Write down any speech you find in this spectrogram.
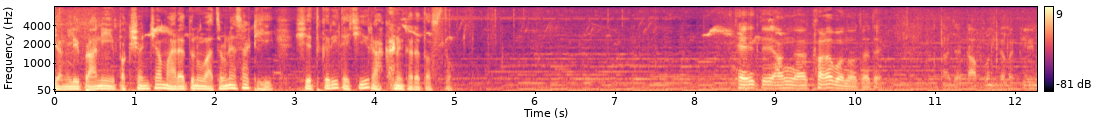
जंगली प्राणी पक्ष्यांच्या माऱ्यातून वाचवण्यासाठी शेतकरी त्याची राखण करत असतो. हे ते अंग खळं बनवतात ते कापून त्याला क्लीन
